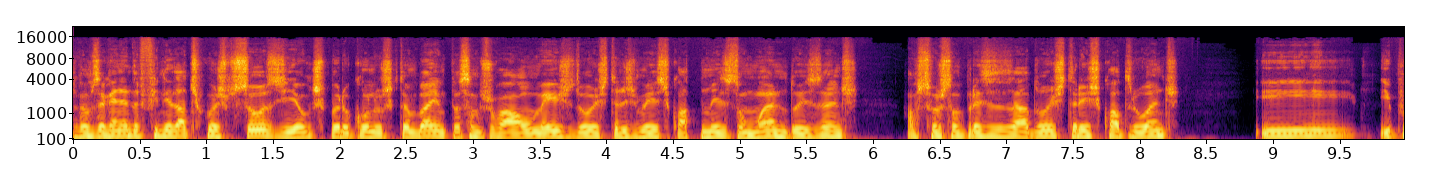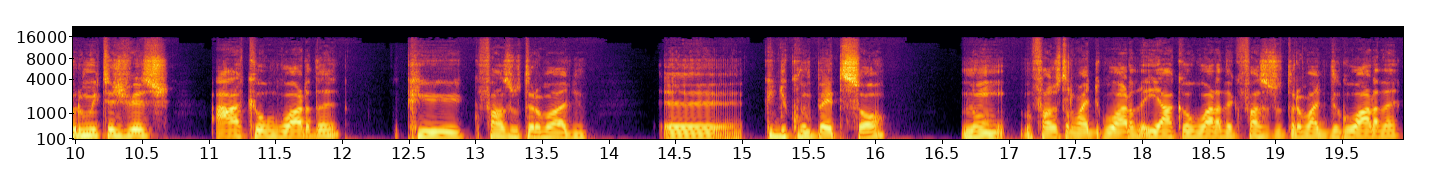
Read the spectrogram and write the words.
vamos a ganhando afinidades com as pessoas e eles para connosco também. Passamos lá um mês, dois, três meses, quatro meses, um ano, dois anos. Há pessoas que são presas há dois, três, quatro anos e, e por muitas vezes há aquele guarda que, que faz o trabalho uh, que lhe compete só, não faz o trabalho de guarda, e há aquele guarda que faz o trabalho de guarda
